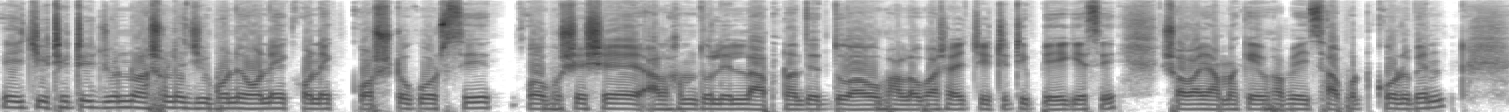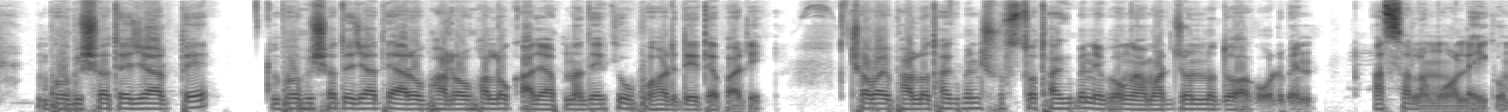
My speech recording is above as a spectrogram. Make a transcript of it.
এই চিঠিটির জন্য আসলে জীবনে অনেক অনেক কষ্ট করছি। অবশেষে আলহামদুলিল্লাহ আপনাদের দোয়া ও ভালোবাসায় চিঠিটি পেয়ে গেছি। সবাই আমাকে এভাবেই সাপোর্ট করবেন। ভবিষ্যতে যাতে ভবিষ্যতে যাতে আরও ভালো ভালো কাজ আপনাদেরকে উপহার দিতে পারি। সবাই ভালো থাকবেন, সুস্থ থাকবেন এবং আমার জন্য দোয়া করবেন। আসসালামু আলাইকুম।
